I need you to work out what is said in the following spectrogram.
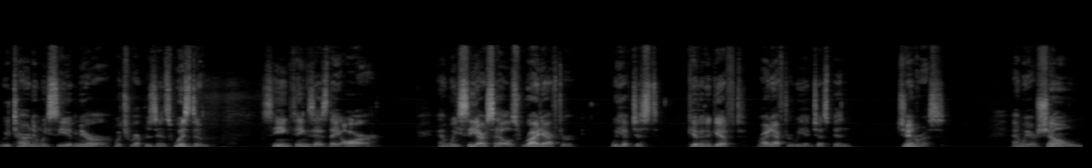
return and we see a mirror, which represents wisdom, seeing things as they are. And we see ourselves right after we have just given a gift, right after we have just been generous. And we are shown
